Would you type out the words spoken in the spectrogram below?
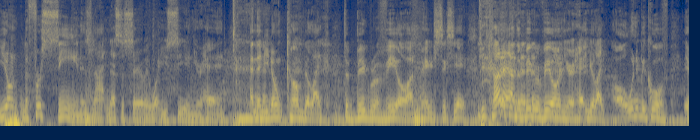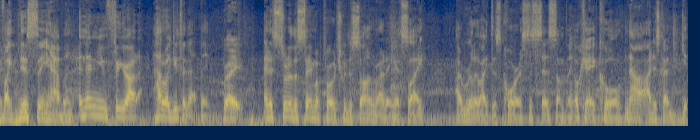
you don't. The first scene is not necessarily what you see in your head, and then you don't come to like the big reveal on page 68. You kind of have the big reveal in your head. You're like, oh, wouldn't it be cool if, if like this thing happened, and then you figure out how do I get to that thing. Right. And it's sort of the same approach with the songwriting. It's like, I really like this chorus. This says something. Okay, cool. Now I just got to get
